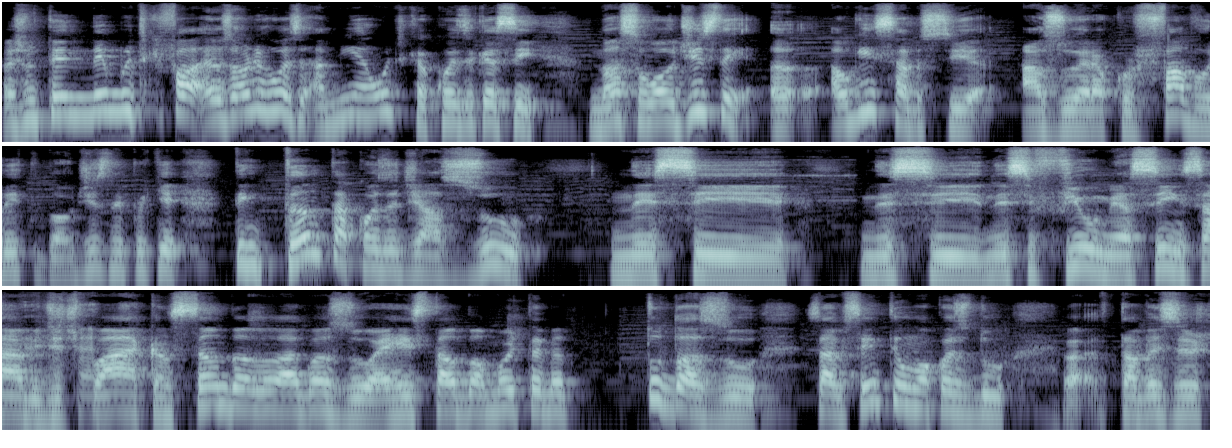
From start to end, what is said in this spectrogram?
acho que não tem nem muito o que falar a, única coisa, a minha única coisa é que assim nossa o Walt Disney ah, alguém sabe se azul era a cor favorita do Walt Disney? Porque tem tanta coisa de azul nesse nesse nesse filme assim, sabe? De tipo, ah, canção do Lago Azul, é Recital do Amor também tudo azul, sabe? Sempre tem uma coisa do. ah, Talvez seja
